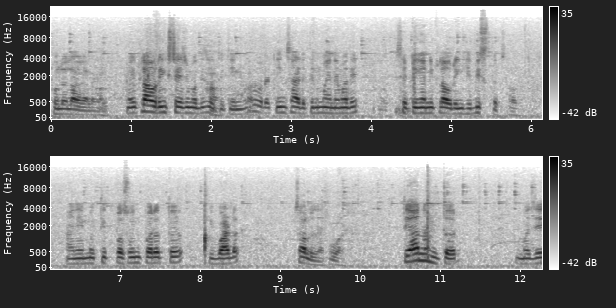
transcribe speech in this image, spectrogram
फुलं लागायला लागली. म्हणजे फ्लावरिंग स्टेजमध्येच होती तीन बरोबर तीन साडेतीन महिन्यामध्ये सेटिंग आणि फ्लावरिंग हे दिसतंच. हो. आणि मग तिथपासून परत ही वाढ चालू झाली. वाढ. त्यानंतर म्हणजे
